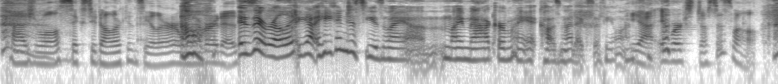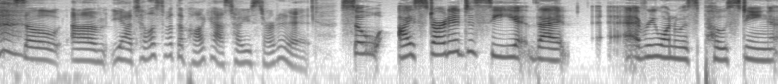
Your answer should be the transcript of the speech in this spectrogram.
casual sixty dollar concealer or whatever it is. Is it really? Yeah, he can just use my um my Mac or my It Cosmetics if he wants. yeah, it works just as well. So, um, yeah, tell us about the podcast, how you started it. So I started to see that everyone was posting uh,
